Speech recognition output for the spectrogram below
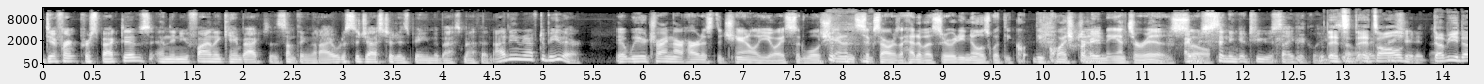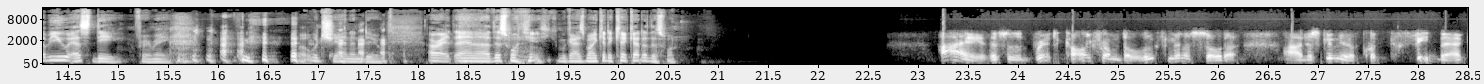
different perspectives, and then you finally came back to something that I would have suggested as being the best method. I didn't even have to be there. Yeah, we were trying our hardest to channel you. I said, "Well, Shannon's six hours ahead of us. He already knows what the the question Right. and answer is." I So was sending it to you psychically. It's so I it's all appreciated that. WWSD for me. what would Shannon do? All right, and uh, this one, you guys might get a kick out of this one. Hi, this is Britt calling from Duluth, Minnesota. Uh, just giving you a quick feedback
